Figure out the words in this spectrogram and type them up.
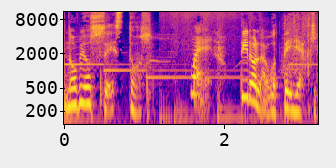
No veo cestos. Bueno, tiro la botella aquí.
